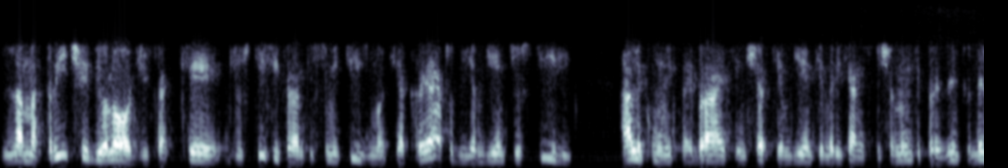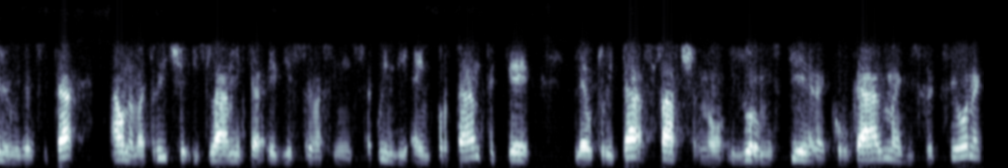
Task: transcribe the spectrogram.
La matrice ideologica che giustifica l'antisemitismo e che ha creato degli ambienti ostili alle comunità ebraiche in certi ambienti americani, specialmente per esempio nelle università, ha una matrice islamica e di estrema sinistra. Quindi è importante che le autorità facciano il loro mestiere con calma e discrezione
